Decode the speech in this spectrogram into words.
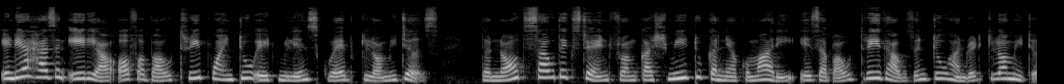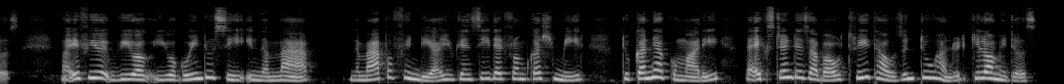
India has an area of about 3.28 million square kilometers. The north-south extent from Kashmir to Kanyakumari is about 3200 kilometers. Now if you, you, are, you are going to see in the map, the map of India, you can see that from Kashmir to Kanyakumari, the extent is about 3200 kilometers.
